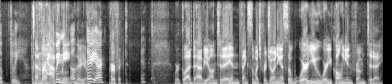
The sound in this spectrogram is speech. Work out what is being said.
Oop, do we? for know. having me. Oh, there you are. there you are. Perfect. We're glad to have you on today, and thanks so much for joining us. So, where are you? Where are you calling in from today?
